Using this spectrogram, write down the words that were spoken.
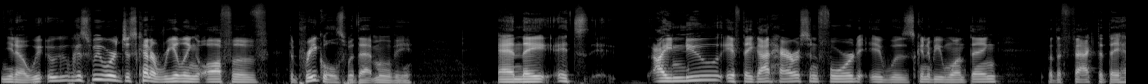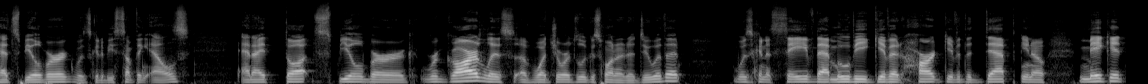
you know, we, because we were just kind of reeling off of the prequels with that movie, and they it's. I knew if they got Harrison Ford, it was going to be one thing, but the fact that they had Spielberg was going to be something else. And I thought Spielberg, regardless of what George Lucas wanted to do with it, was going to save that movie, give it heart, give it the depth, you know, make it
